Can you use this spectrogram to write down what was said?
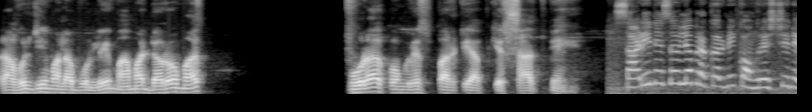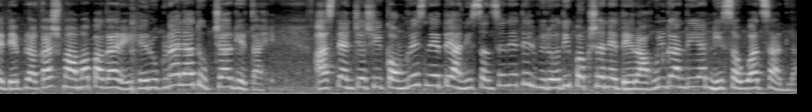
राहुलजी मला बोलले मामा डरो मत. पुरा काँग्रेस पार्टी आपके साथ में है. साडी नेसवल्या प्रकरणी काँग्रेसचे नेते प्रकाश मामा पगारे हे रुग्णालयात उपचार घेत आहे. आज त्यांच्याशी काँग्रेस नेते आणि संसदेतील विरोधी पक्ष नेते राहुल गांधी यांनी संवाद साधला.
